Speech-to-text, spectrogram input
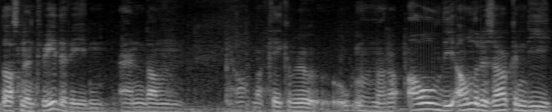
dat is een tweede reden. En dan, ja, dan kijken we ook nog naar al die andere zaken die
